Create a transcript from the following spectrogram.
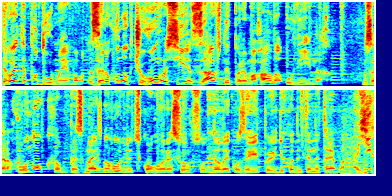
Давайте подумаємо, за рахунок чого Росія завжди перемагала у війнах. За рахунок безмежного людського ресурсу. Далеко за відповіддю ходити не треба. Їх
